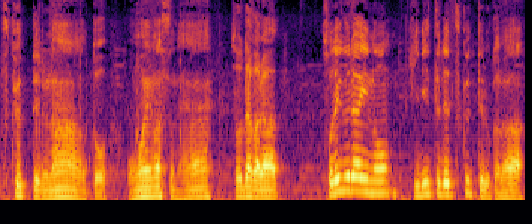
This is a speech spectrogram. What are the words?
作ってるなぁと思いますね。そう、だから、それぐらいの比率で作ってるから、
